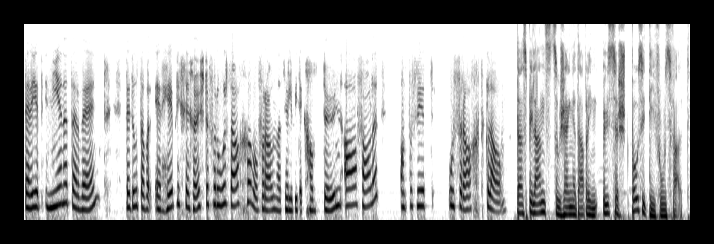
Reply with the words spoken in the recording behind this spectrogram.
Der wird nie erwähnt. Der tut aber erhebliche Kosten verursachen, die vor allem natürlich bei den Kantonen anfallen. Und das wird außer Acht gelassen dass die Bilanz zu Schengen-Dublin äußerst positiv ausfällt.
